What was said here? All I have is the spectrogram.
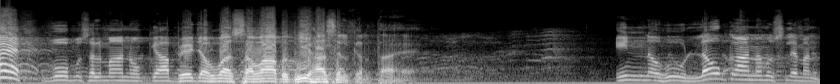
है, वो मुसलमानों का भेजा हुआ सवाब भी हासिल करता है। इन लव का न मुसलमन।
